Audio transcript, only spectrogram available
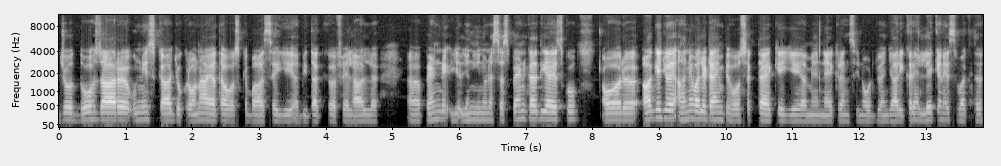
जो 2019 का जो कोरोना आया था, उसके बाद से ये अभी तक फ़िलहाल पेंड यानी इन्होंने सस्पेंड कर दिया है इसको और आगे जो है, आने वाले टाइम पे हो सकता है कि ये हमें नए करेंसी नोट जो है जारी करें। लेकिन इस वक़्त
